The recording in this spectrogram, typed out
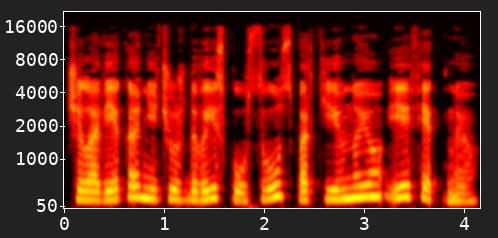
человека, не чуждого искусству, спортивную и эффектную.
